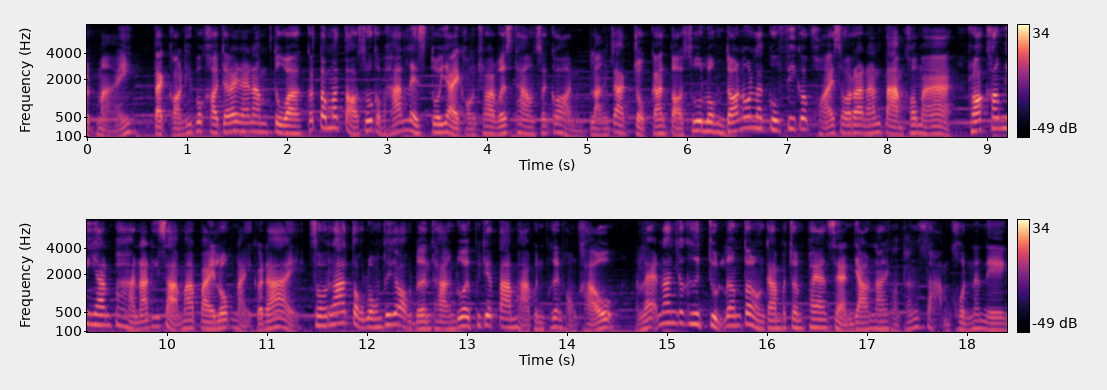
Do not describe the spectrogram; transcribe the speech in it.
จดหมาย แต่ก่อนที่พวกเขาจะได้แนะนำตัว ก็ต้องมาต่อสู้กับ Heartless ตัวใหญ่ของ Traverse Town ซะก่อน หลังจากจบการต่อสู้ลงดอนโนและกูฟี่ก็ขอให้โซรานั้นตามเข้ามา เพราะเขามียานพาหนะที่สามารถไปโลกไหนก็ได้ โซราตกลงที่จะออกเดินทางด้วยเพื่อจะตามหาเพื่อนๆของเขา และนั่นก็คือจุดเริ่มต้นของการปะจนภัยอันแสนยาวนานของทั้ง 3 คนนั่นเอง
